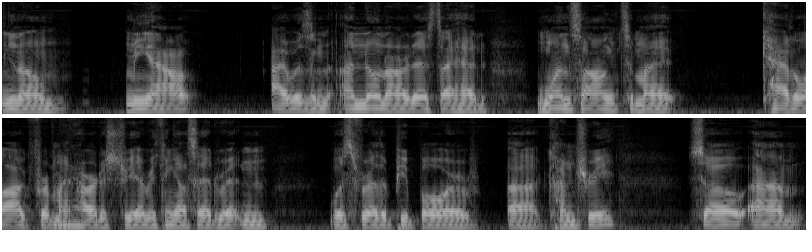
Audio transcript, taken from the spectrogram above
you know, me out. I was an unknown artist. I had one song to my catalog for my Yeah. artistry. Everything else I had written was for other people or uh, country. So um,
